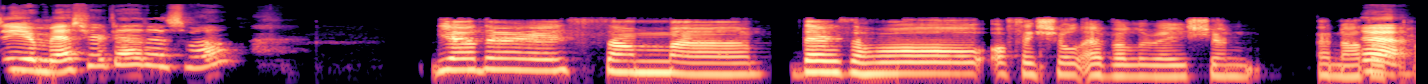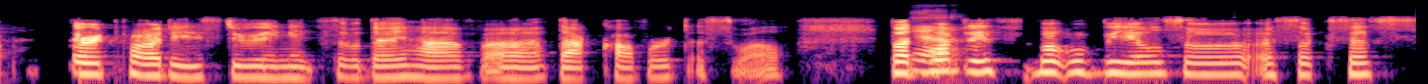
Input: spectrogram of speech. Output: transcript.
do you measure that as well? Yeah, there is some. Uh, there's a whole official evaluation. Another yeah. third party is doing it, so they have uh, that covered as well. But yeah. what is what would be also a success?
